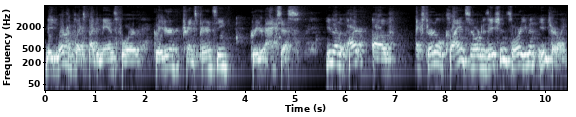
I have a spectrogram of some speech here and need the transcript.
made more complex by demands for greater transparency, greater access, either on the part of external clients and organizations or even internally.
